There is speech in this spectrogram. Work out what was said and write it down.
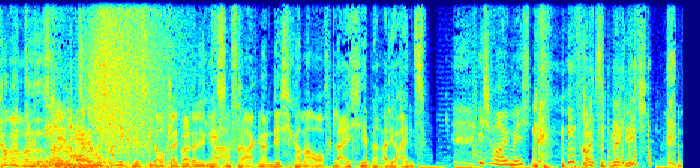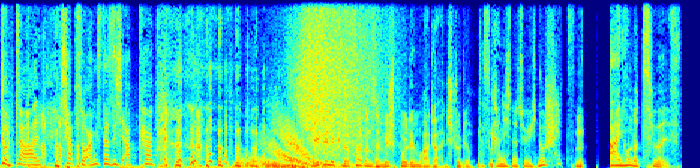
Kann man Oh, mal so sagen. Außerdem das Honey-Quiz geht auch gleich weiter. Die nächsten Fragen an dich kann man auch gleich hier bei Radio 1. Ich freue mich. Freut sich wirklich? Total. Ich habe so Angst, dass ich abkack. Wie viele Knöpfe hat unser Mischpult im Radio 1 Studio? Das kann ich natürlich nur schätzen. 112.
